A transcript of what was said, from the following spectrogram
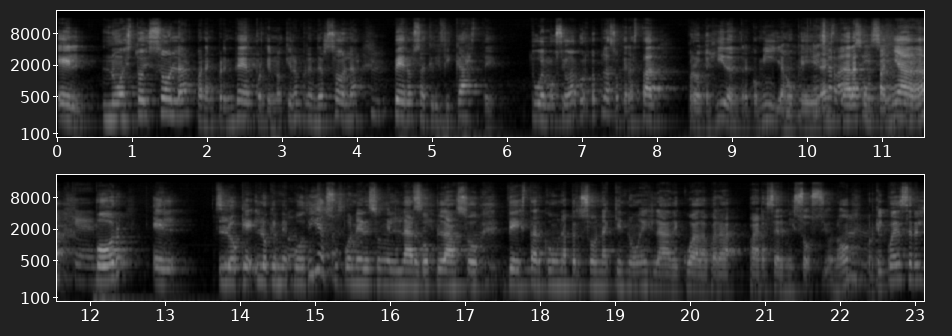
El no estoy sola para emprender, porque no quiero emprender sola, pero sacrificaste tu emoción a corto plazo, que era estar protegida, entre comillas, o que era estar sí, sí, acompañada que- que- por el, Sí, lo, que, lo que me podía suponer eso en el largo Sí. plazo de estar con una persona que no es la adecuada para, para ser mi socio, ¿no? Porque él puede ser el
